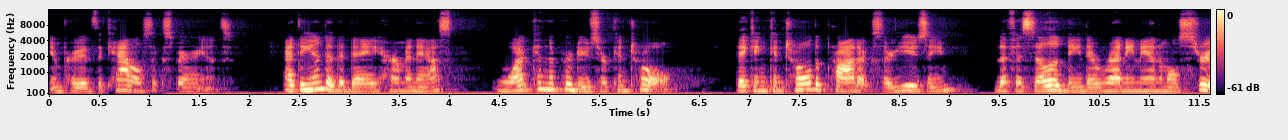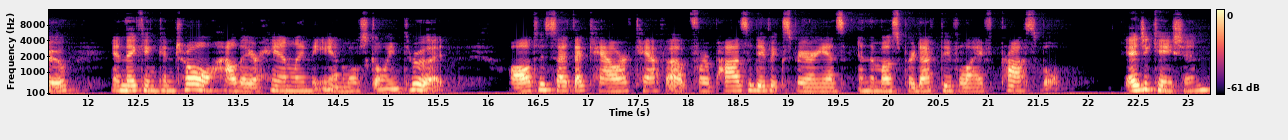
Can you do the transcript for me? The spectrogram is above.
improve the cattle's experience. At the end of the day, Herman asks, what can the producer control? They can control the products they're using, the facility they're running animals through, and they can control how they are handling the animals going through it all to set that cow or calf up for a positive experience and the most productive life possible. Education,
